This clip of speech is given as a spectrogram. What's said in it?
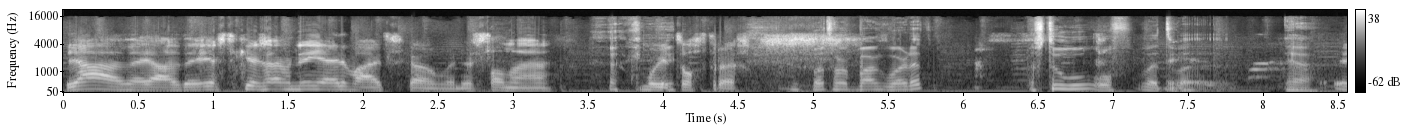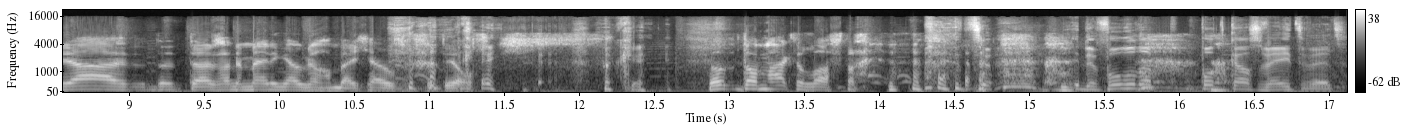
Ja, nou ja, de eerste keer zijn we er niet helemaal uitgekomen. Dus dan okay. moet je toch terug. Wat voor bank wordt het? Een stoel of wat? Ja, ja daar zijn de meningen ook nog een beetje over verdeeld. Oké. Okay. Dat, dat, maakt het lastig. In de volgende podcast weten we het.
